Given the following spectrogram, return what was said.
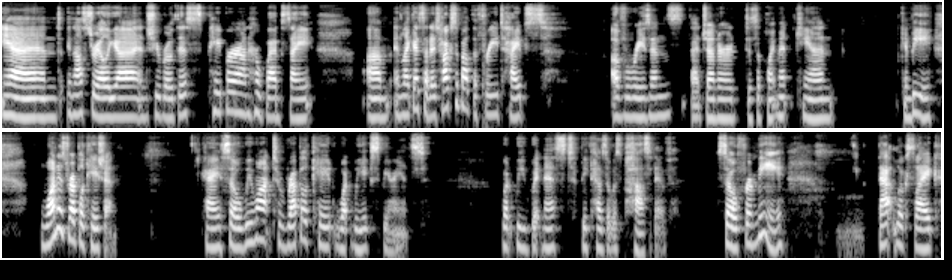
and in Australia, and she wrote this paper on her website. Um, and like I said, it talks about the three types of reasons that gender disappointment can can be. One is replication. Okay, so we want to replicate what we experienced what we witnessed because it was positive. So for me, that looks like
